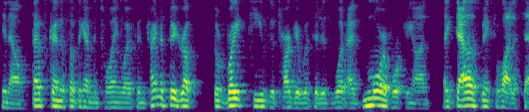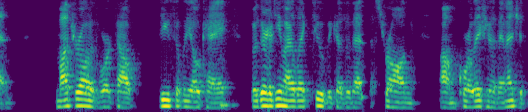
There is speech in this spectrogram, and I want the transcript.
you know, that's kind of something I've been toying with and trying to figure out the right teams to target with it is what I'm more of working on. Like Dallas makes a lot of sense. Montreal has worked out decently okay, but they're a team I like too because of that strong um, correlation, as I mentioned.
